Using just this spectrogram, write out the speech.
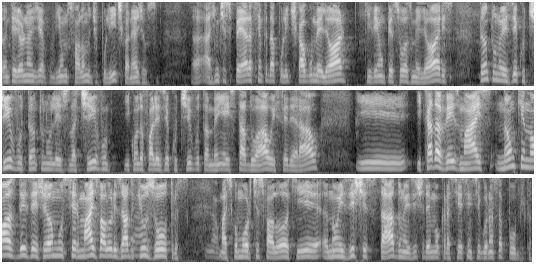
anterior nós já víamos falando de política, né, Gilson? Uh, a gente espera sempre da política algo melhor, que venham pessoas melhores, tanto no executivo, tanto no legislativo, e quando eu falo executivo também é estadual e federal. E, e cada vez mais, não que nós desejamos ser mais valorizado que os outros, não. mas como o Ortiz falou aqui, não existe Estado, não existe democracia sem segurança pública.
